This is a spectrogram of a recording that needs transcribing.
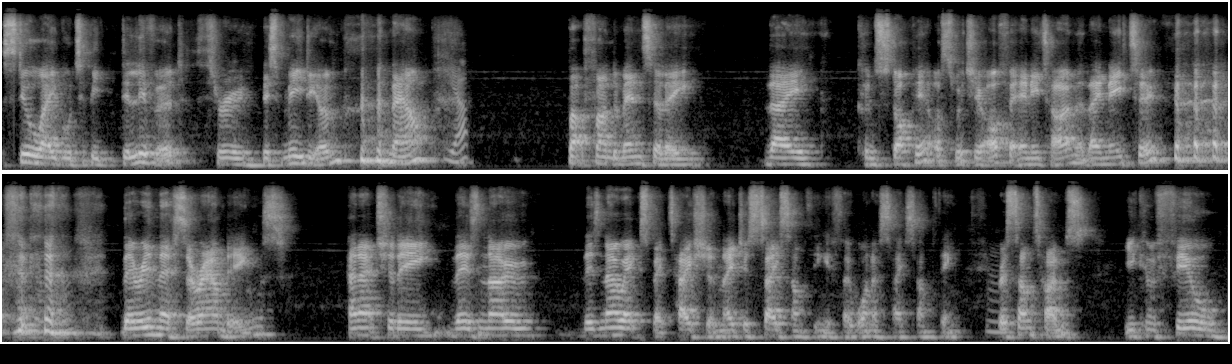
still able to be delivered through this medium now yeah but fundamentally they can stop it or switch it off at any time that they need to. They're in their surroundings, and actually, there's no there's no expectation. They just say something if they want to say something. Mm. Whereas sometimes you can feel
